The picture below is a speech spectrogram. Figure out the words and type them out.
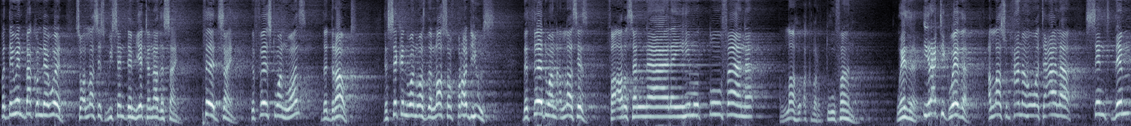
But they went back on their word. So Allah says, we sent them yet another sign. Third sign. The first one was the drought. The second one was the loss of produce. The third one, Allah says, فأرسلنا عليهم الطوفان Allahu Akbar, tufan. Weather, erratic weather. Allah subhanahu wa ta'ala sent them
